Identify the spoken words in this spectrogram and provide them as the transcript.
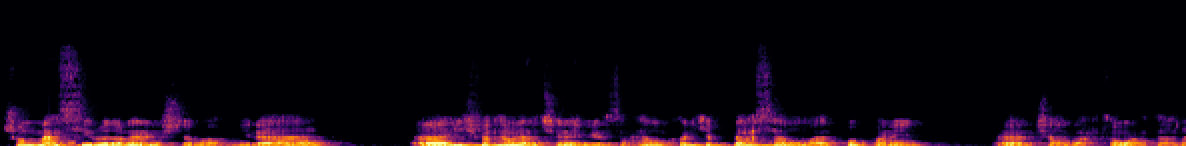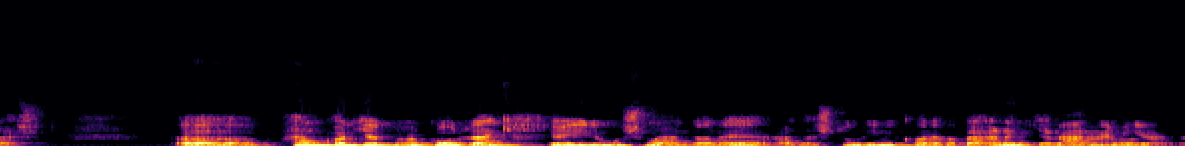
چون مسیر رو دارن اشتباه میرن هیچ وقت هم چه نمی‌رسن. همون کاری که بس هم اومد بکنین چند وقت موفق نشد. همون کاری که گلرنگ خیلی هوشمندانه ازش دوری می‌کنه و بر نمیگرده. بر نمیگرده.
